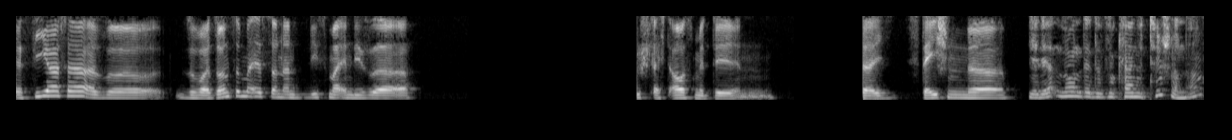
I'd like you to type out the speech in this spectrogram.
Theater, also soweit sonst immer ist, sondern diesmal in dieser schlecht aus mit den Station. Äh ja, die hatten so, so kleine Tische, ne?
